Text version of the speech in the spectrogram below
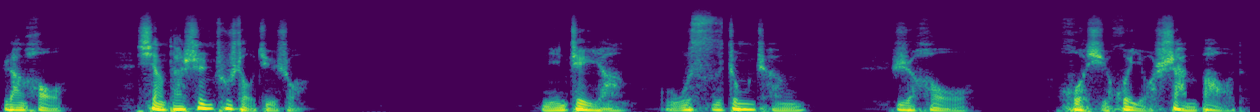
然后向他伸出手去说：“您这样无私忠诚，日后或许会有善报的。”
